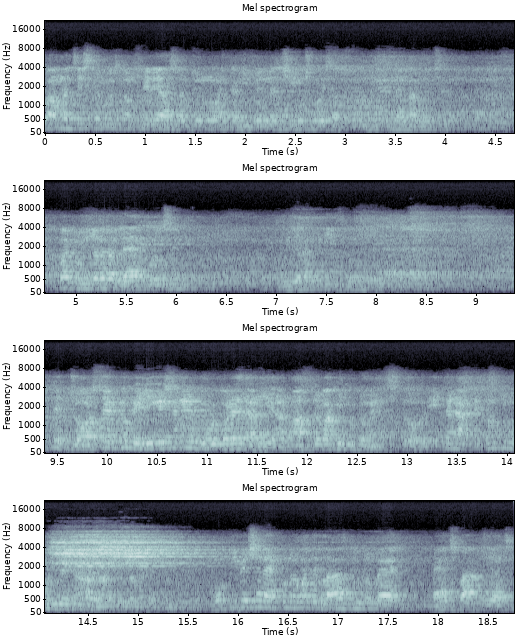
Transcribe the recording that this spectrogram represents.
তো আমরা চেষ্টা করেছিলাম ফিরে আসার জন্য একটা ডিফেন্ডার চেঞ্জ করে সাবস্টিটিউট ডিফেন্ডার নামিয়েছিল বাট ওই জায়গাটা ল্যাক হয়েছে ওই জায়গা থেকেই করেছে জর্জ একদম রেলিগেশনের দোরগোড়ায় দাঁড়িয়ে আর মাত্র বাকি দুটো ম্যাচ তো এখানে এখন কি মোটিভেশন হবে মোটিভেশন এখন আমাদের লাস্ট দুটো ব্যাক ম্যাচ বাকি আছে।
